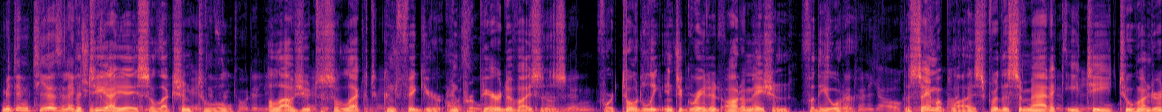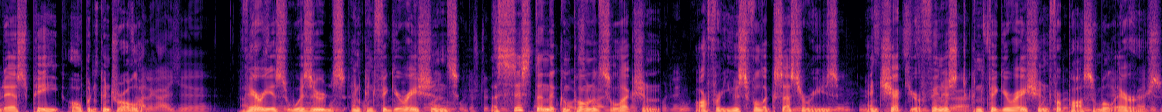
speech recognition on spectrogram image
The TIA selection tool allows you to select, configure, and prepare devices for totally integrated automation for the order. The same applies for the Simatic ET200SP Open Controller. Various wizards and configurations assist in the component selection, offer useful accessories, and check your finished configuration for possible errors.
